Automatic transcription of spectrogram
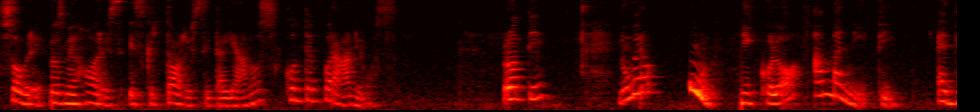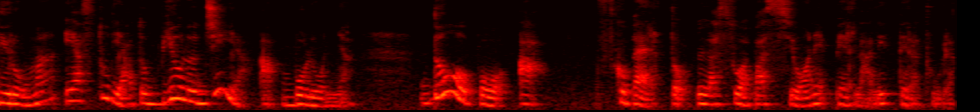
sobre los mejores escritores italianos contemporáneos. Pronti? Numero 1. Niccolò Ammanniti è di Roma e ha studiato biologia a Bologna. Dopo ha scoperto la sua passione per la letteratura.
